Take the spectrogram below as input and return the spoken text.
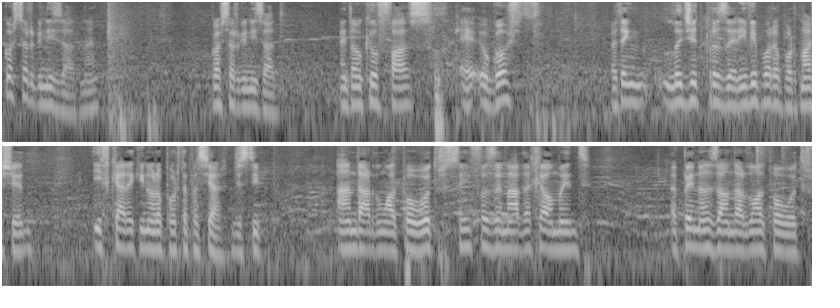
gosto de organizado, né? Gosto de organizado. Então o que eu faço é, eu gosto, eu tenho legit prazer em vir para o aeroporto mais cedo e ficar aqui no aeroporto a passear, just tipo, a andar de um lado para o outro sem fazer nada realmente apenas a andar de um lado para o outro.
